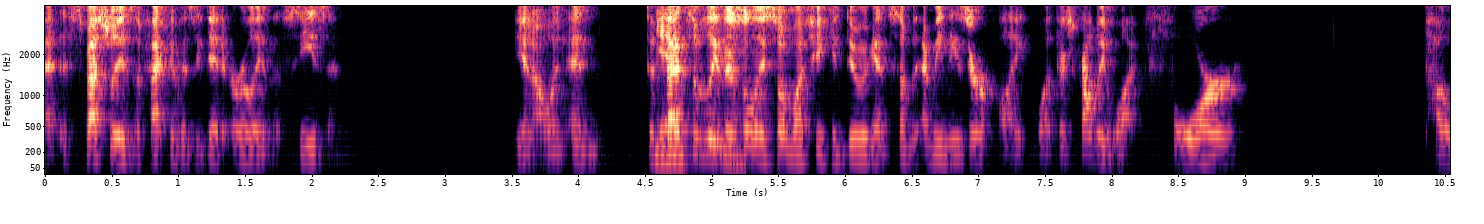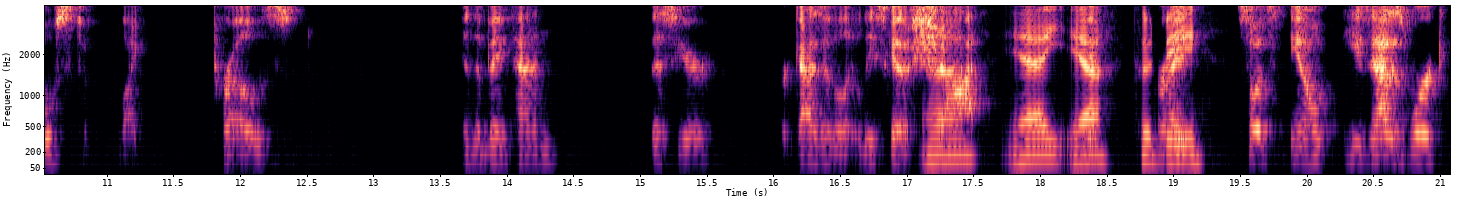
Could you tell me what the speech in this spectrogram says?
especially as effective as he did early in the season. You know, and, and defensively, yeah. there's yeah. only so much he can do against somebody. I mean, these are like what? There's probably what four post like pros in the Big Ten this year, or guys that'll at least get a shot. Yeah, yeah, could right? be. So it's you know he's got his work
